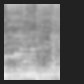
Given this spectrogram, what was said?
Música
